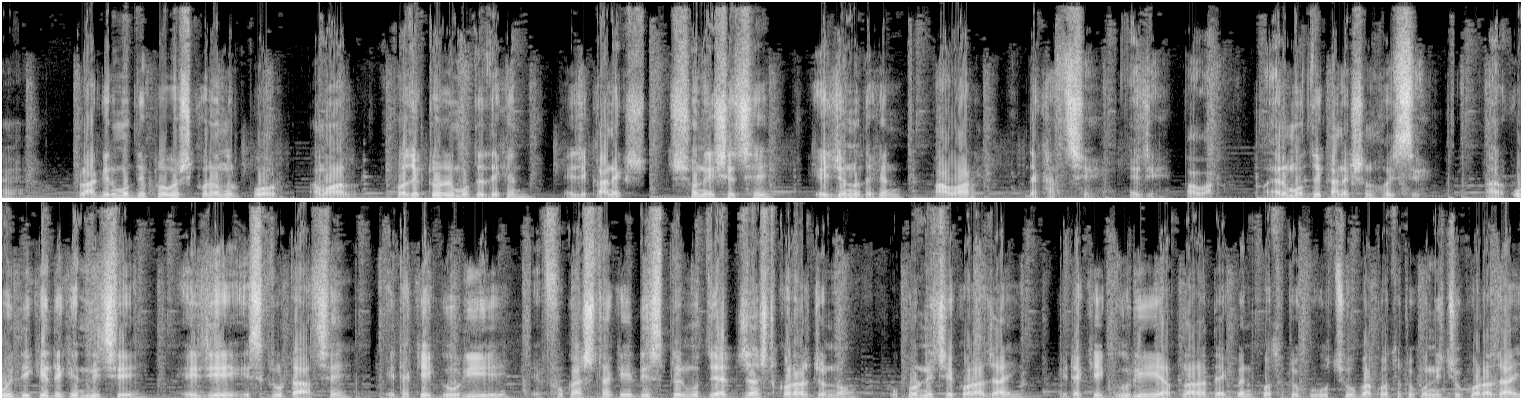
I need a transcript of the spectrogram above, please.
হ্যাঁ। প্লাগের মধ্যে প্রবেশ করানোর পর আমার প্রজেক্টরের মধ্যে দেখেন, এই যে কানেকশন এসেছে এই জন্য দেখেন পাওয়ার দেখাচ্ছে, এই যে পাওয়ার এর মধ্যে কানেকশন হয়েছে। আর ওই দিকে দেখেন নিচে এই যে স্ক্রুটা আছে, এটাকে গড়িয়ে ফোকাসটাকে ডিসপ্লের মধ্যে অ্যাডজাস্ট করার জন্য উপর নিচে করা যায়। এটাকে ঘুরিয়ে আপনারা দেখবেন কতটুকু উঁচু বা কতটুকু নিচু করা যায়।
